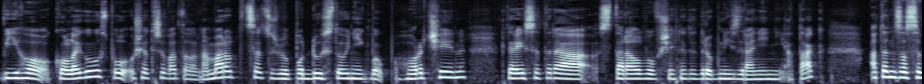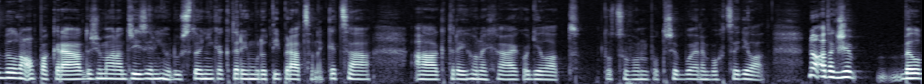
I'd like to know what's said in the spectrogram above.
svýho kolegu, spoluošetřovatele na Marotce, což byl poddůstojník Bob Horčin, který se teda staral o všechny ty drobné zranění a tak. A ten zase byl naopak rád, že má nadřízenýho důstojníka, který mu do té práce nekecá a který ho nechá jako dělat to, co on potřebuje nebo chce dělat. No a takže byl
